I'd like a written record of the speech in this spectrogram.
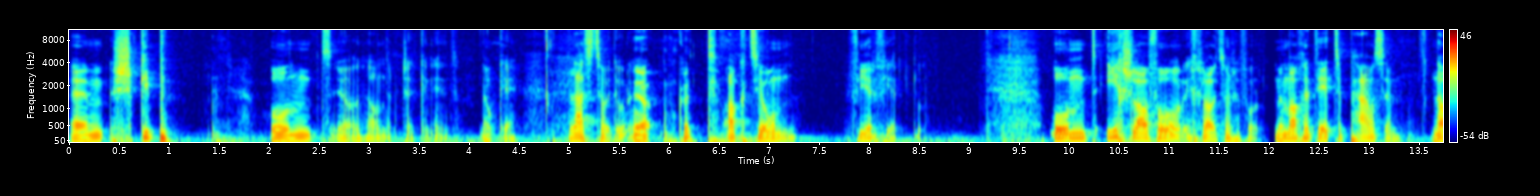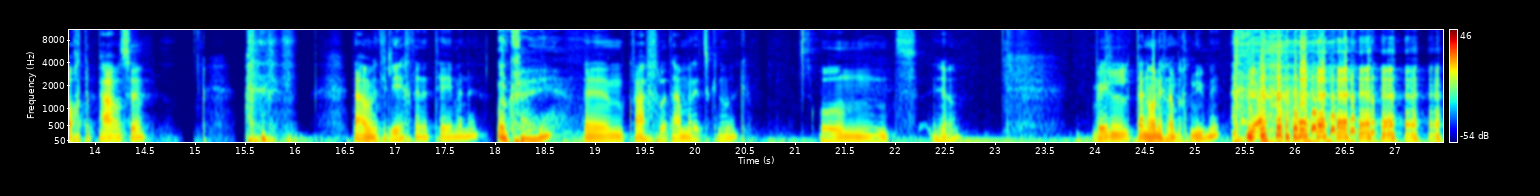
Ähm, Skip. Und ja, andere check ich nicht. Okay. Lasst es euch durch. Ja, gut. Aktion Vier Viertel. Und ich schlage vor, ich schlage zum Beispiel vor, wir machen jetzt eine Pause. Nach der Pause nehmen wir die leichten Themen. Okay. Ähm, gewaffelt haben wir jetzt genug. Und ja. Weil dann habe ich nämlich nichts mehr. Ja.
